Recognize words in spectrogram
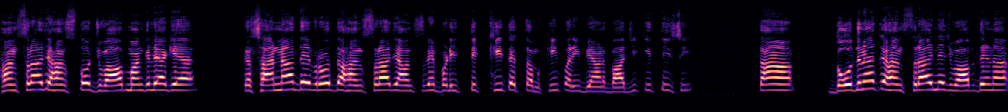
ਹੰਸਰਾਜ ਹੰਸ ਤੋਂ ਜਵਾਬ ਮੰਗ ਲਿਆ ਗਿਆ ਕਿਸਾਨਾਂ ਦੇ ਵਿਰੁੱਧ ਹੰਸਰਾਜ ਹੰਸ ਨੇ ਬੜੀ ਤਿੱਖੀ ਤੇ ਧਮਕੀ ਭਰੀ ਬਿਆਨਬਾਜ਼ੀ ਕੀਤੀ ਸੀ। ਤਾਂ ਦੋ ਦਿਨਾਂ 'ਚ ਹੰਸਰਾਜ ਨੇ ਜਵਾਬ ਦੇਣਾ।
